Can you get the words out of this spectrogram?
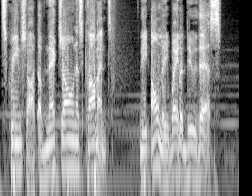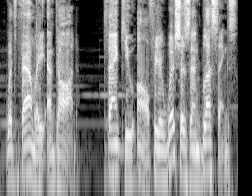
Screenshot of Nick Jonas comment. The only way to do this with family and God. Thank you all for your wishes and blessings.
